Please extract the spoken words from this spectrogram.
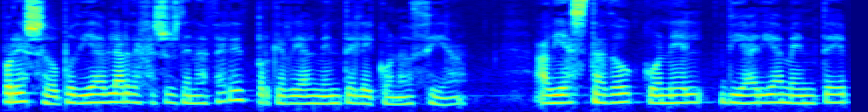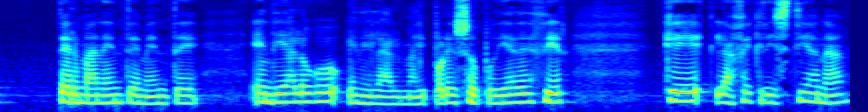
Por eso podía hablar de Jesús de Nazaret porque realmente le conocía. Había estado con él diariamente, permanentemente, en diálogo en el alma y por eso podía decir que la fe cristiana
